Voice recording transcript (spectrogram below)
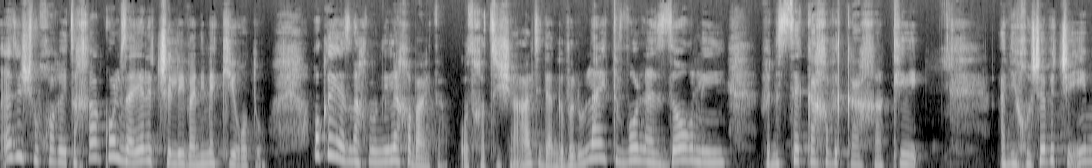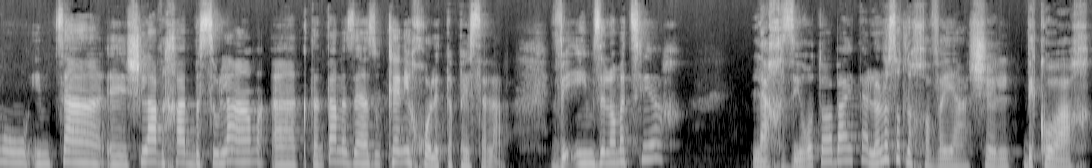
איזשהו חריץ, אחרי הכל זה הילד שלי ואני מכיר אותו. אוקיי, אז אנחנו נלך הביתה, עוד חצי שעה, אל תדאג, אבל אולי תבוא לעזור לי ונעשה ככה וככה, כי אני חושבת שאם הוא ימצא אה, שלב אחד בסולם, הקטנטן הזה, אז הוא כן יכול לטפס עליו. ואם זה לא מצליח, להחזיר אותו הביתה, לא לעשות לו חוויה של בכוח,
